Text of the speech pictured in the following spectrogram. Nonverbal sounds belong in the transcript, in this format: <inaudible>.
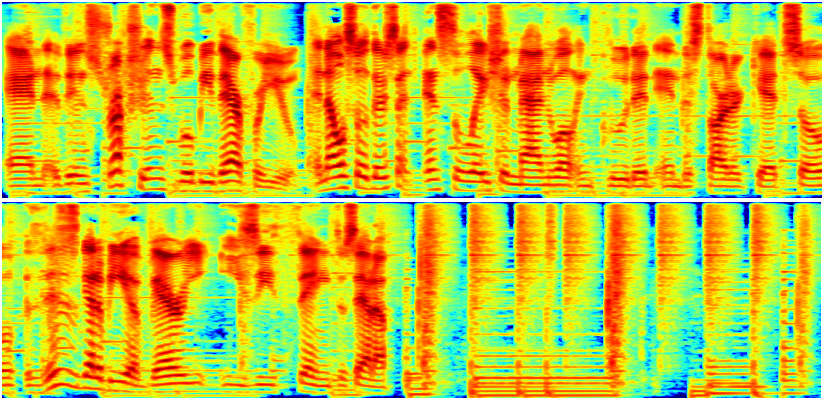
and the instructions will be there for you. And also there's an installation manual included in the starter kit, so this is gonna be a very easy thing to set up.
